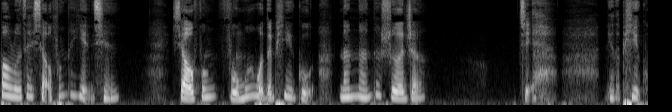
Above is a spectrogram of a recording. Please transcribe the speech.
暴露在小峰的眼前，小峰抚摸我的屁股，喃喃的说着：“姐，你的屁股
